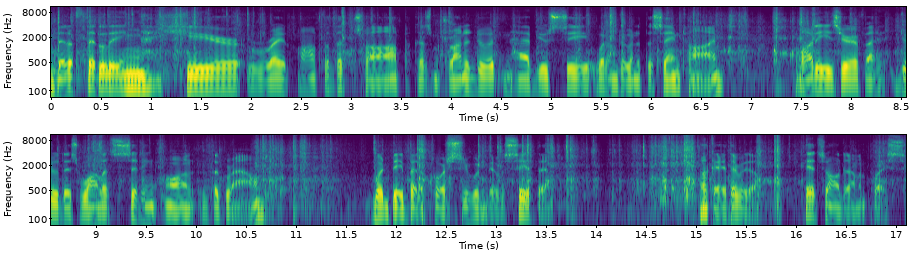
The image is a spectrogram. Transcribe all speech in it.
A bit of fiddling here right off of the top because I'm trying to do it and have you see what I'm doing at the same time. A lot easier if I do this while it's sitting on the ground. Would be, but of course you wouldn't be able to see it then. Okay, there we go. It's all down in place.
